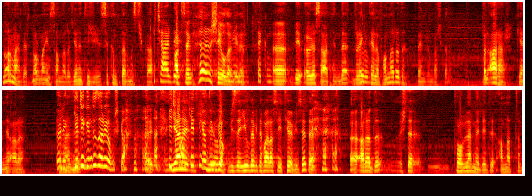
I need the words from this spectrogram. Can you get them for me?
Normaldir. Normal insanlarız. Yöneticiyiz. Sıkıntılarımız çıkar. İçeride- Aksi her şey olabilir. Takım. Ee, bir öğle saatinde direkt Durum. telefonla aradı Sayın Cumhurbaşkanım. Beni arar. Kendi ara. Öyle Genelde- gece gündüz arıyormuş galiba. Ee, Hiç fark etmiyor diyor. Yok bizde yılda bir defa arası yetiyor bize de. Ee, aradı işte problem ne dedi anlattım.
